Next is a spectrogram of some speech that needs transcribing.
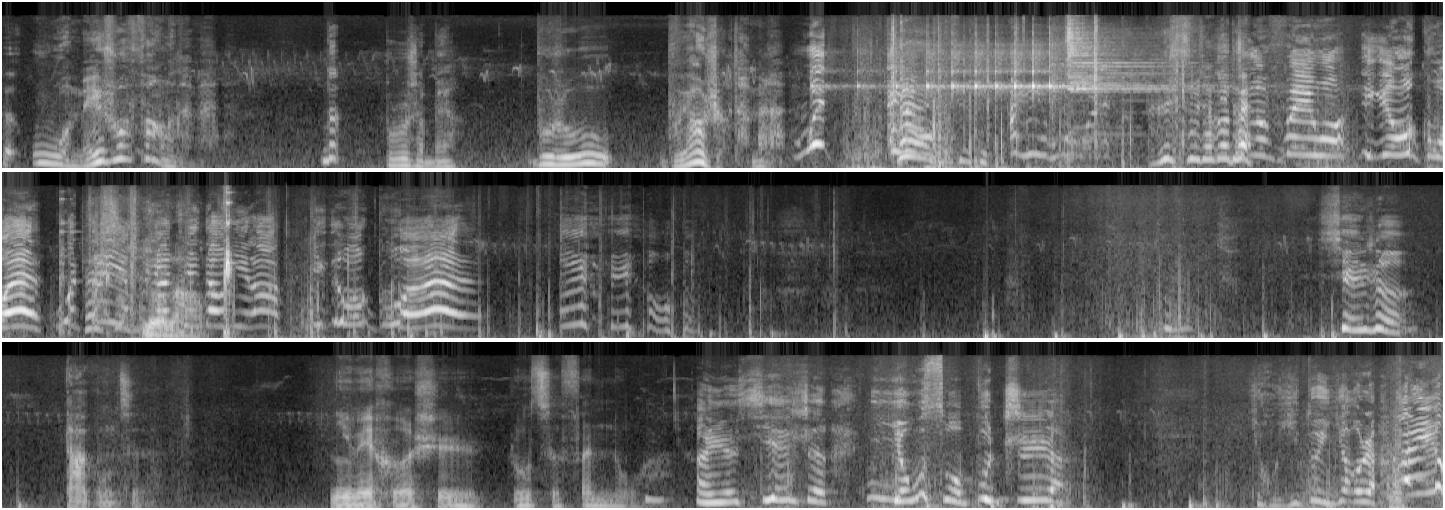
呃我没说放了他们，那不如什么呀？不如不要惹他们了。我，哎呦，哎呦，苏家哥退你这！个废物，你给我滚！我再也不想见到你了，你给我滚！哎呦，先生，大公子，你为何事如此愤怒啊？哎呀，先生，你有所不知啊，有一对妖人，哎呦，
